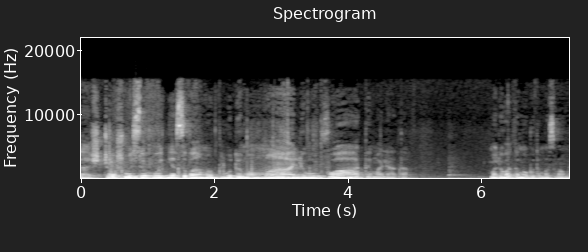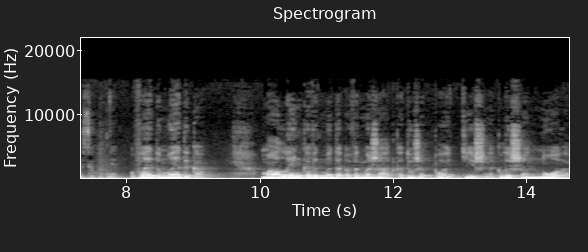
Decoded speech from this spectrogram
Та що ж ми сьогодні з вами будемо малювати, малята? Малювати ми будемо з вами сьогодні ведмедика. Маленька ведмежатка, дуже потішна, клишенога,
